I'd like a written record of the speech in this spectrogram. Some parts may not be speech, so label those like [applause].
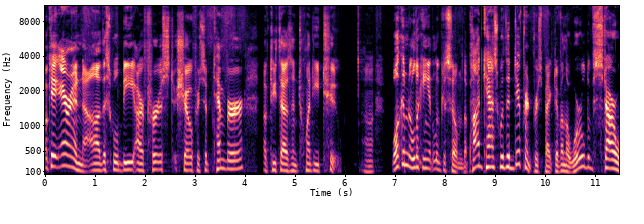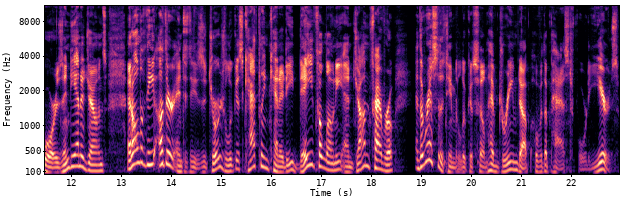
Okay, Aaron, uh, this will be our first show for September of 2022. Uh, welcome to Looking at Lucasfilm, the podcast with a different perspective on the world of Star Wars, Indiana Jones, and all of the other entities that George Lucas, Kathleen Kennedy, Dave Filoni, and Jon Favreau, and the rest of the team at Lucasfilm have dreamed up over the past 40 years.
